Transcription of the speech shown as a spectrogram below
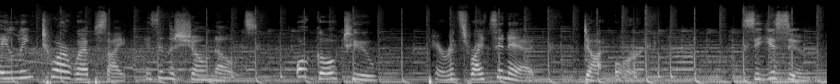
A link to our website is in the show notes or go to parentsrightsined.org. See you soon.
